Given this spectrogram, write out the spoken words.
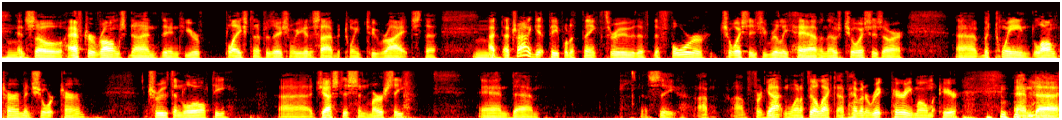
Mm-hmm. And so after wrong's done, then you're placed in a position where you decide between two rights. The mm. I, I try to get people to think through the the four choices you really have, and those choices are uh, between long term and short term, truth and loyalty, uh, justice and mercy, and um, let's see, I I've forgotten one. I feel like I'm having a Rick Perry moment here. And uh,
